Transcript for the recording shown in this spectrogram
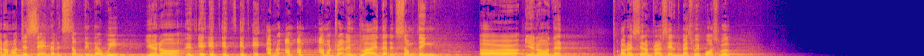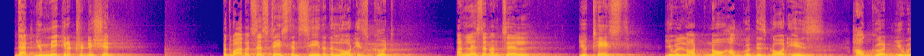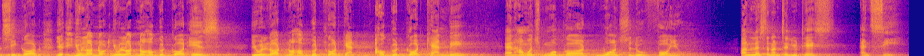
And I'm not just saying that it's something that we, you know, it, it, it, it, it, I'm, not, I'm, I'm, I'm not trying to imply that it's something, uh, you know, that, how do I say it? I'm trying to say it in the best way possible. That you make it a tradition. But the Bible says, taste and see that the Lord is good. Unless and until you taste, you will not know how good this God is. How good you will see God. You, you, will not know, you will not know how good God is. You will not know how good God can, how good God can be, and how much more God wants to do for you. Unless and until you taste and see.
